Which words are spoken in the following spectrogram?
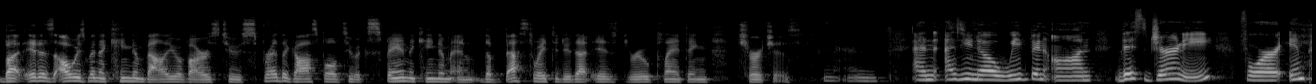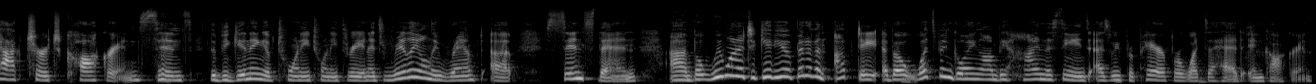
But it has always been a kingdom value of ours to spread the gospel, to expand the kingdom, and the best way to do do that is through planting churches. Amen. And as you know, we've been on this journey for Impact Church Cochrane since the beginning of 2023, and it's really only ramped up since then. Um, but we wanted to give you a bit of an update about what's been going on behind the scenes as we prepare for what's ahead in Cochrane.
